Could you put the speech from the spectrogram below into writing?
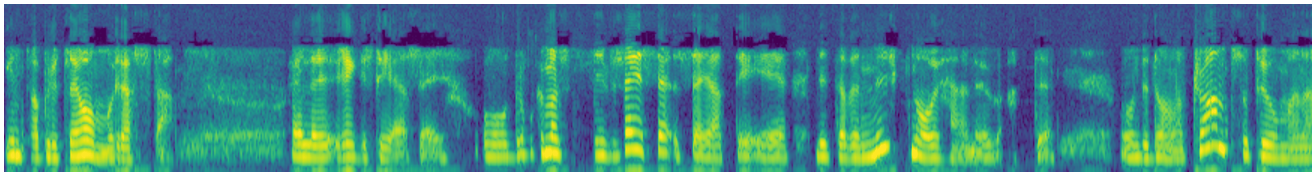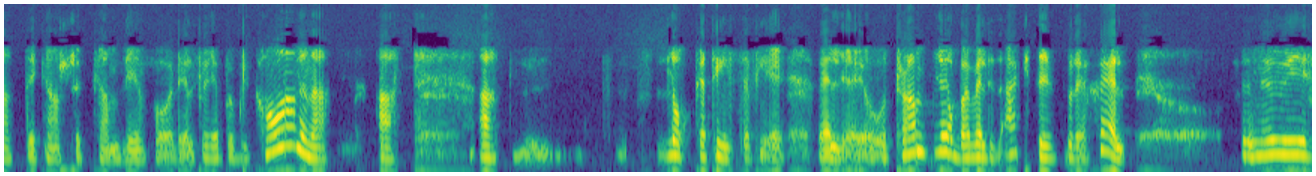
inte har brytt sig om att rösta eller registrera sig. Och då kan man i och för sig säga att det är lite av en ny knorr här nu att eh, under Donald Trump så tror man att det kanske kan bli en fördel för Republikanerna att, att locka till sig fler väljare och Trump jobbar väldigt aktivt på det själv. Så nu i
